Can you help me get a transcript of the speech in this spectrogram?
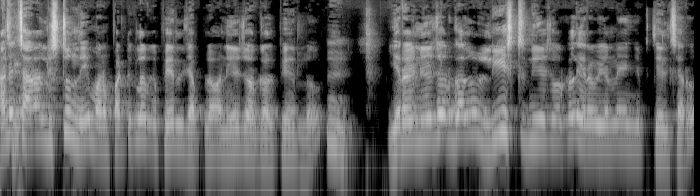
అంటే చాలా లిస్ట్ ఉంది. మనం పర్టికులర్గా పేర్లు చెప్పలేము. ఆ నియోజకవర్గాల పేర్లు. ఇరవై నియోజకవర్గాలు లీస్ట్ నియోజకవర్గాలు ఇరవై ఉన్నాయని చెప్పి తేల్చారు.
